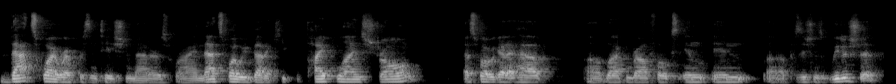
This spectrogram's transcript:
That's why representation matters, Ryan. That's why we've got to keep the pipeline strong. That's why we got to have uh, black and brown folks in in uh, positions of leadership.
